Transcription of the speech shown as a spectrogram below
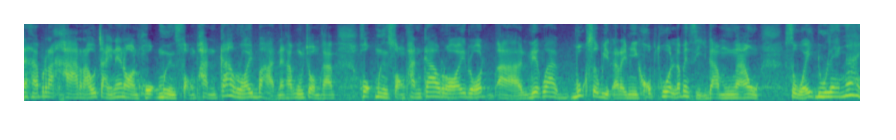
นะครับราคาเร้าใจแน่นอน 62,900 บาทนะครับคุณผู้ชมครับ 62,900 รถอ่าเรียกว่าบุ๊กสวิตอะไรมีครบถ้วนแล้วเป็นสีดำเงา สวยดูแลง่าย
